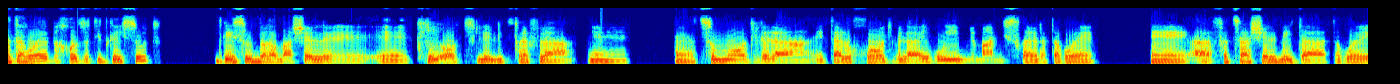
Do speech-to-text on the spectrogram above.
אתה רואה בכל זאת התגייסות, התגייסות ברמה של קריאות להצטרף לעצומות ולתהלוכות ולאירועים למען ישראל, אתה רואה הפצה של מידע, אתה רואה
